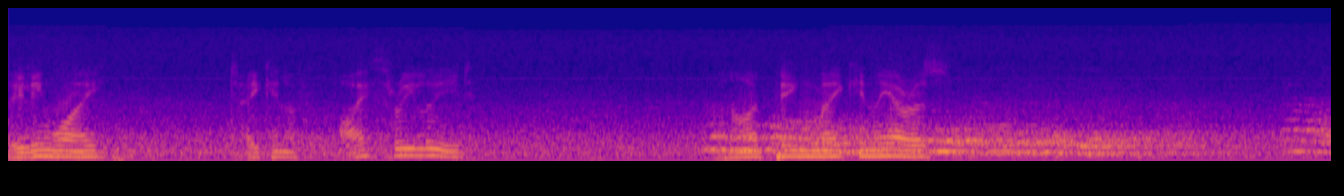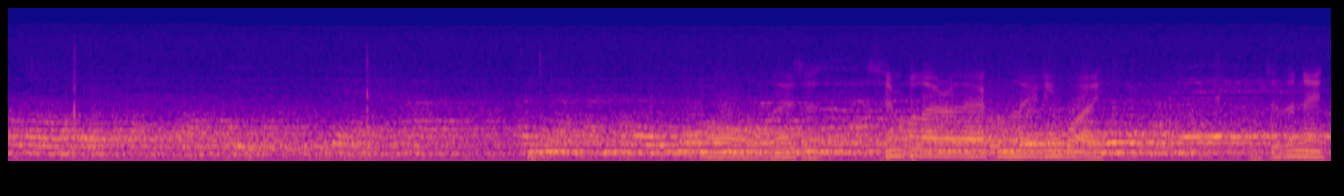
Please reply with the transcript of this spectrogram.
Li Ling Taking a 5-3 lead. Han Ai Ping making the errors. Oh, there's a simple error there from Li Ling Wei. Into the net.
